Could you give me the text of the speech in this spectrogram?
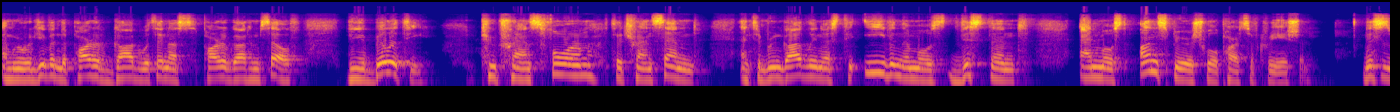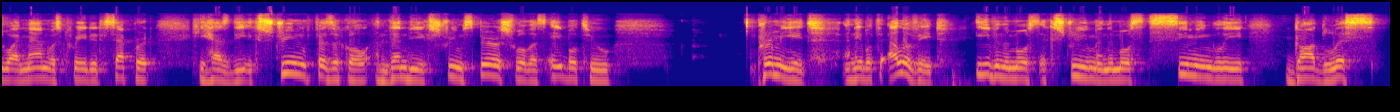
And we were given the part of God within us, part of God Himself, the ability to transform, to transcend, and to bring godliness to even the most distant and most unspiritual parts of creation. This is why man was created separate. He has the extreme physical and then the extreme spiritual that's able to permeate and able to elevate even the most extreme and the most seemingly godless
